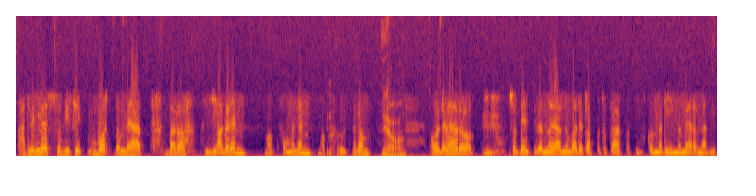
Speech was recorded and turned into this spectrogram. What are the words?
hade vi möss och vi fick bort dem med att bara jaga dem och fånga dem och ut med dem. Ja. Och det här och, så tänkte vi att "Nåja, nu var det klappat och klart att inte kommer in mer när vi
